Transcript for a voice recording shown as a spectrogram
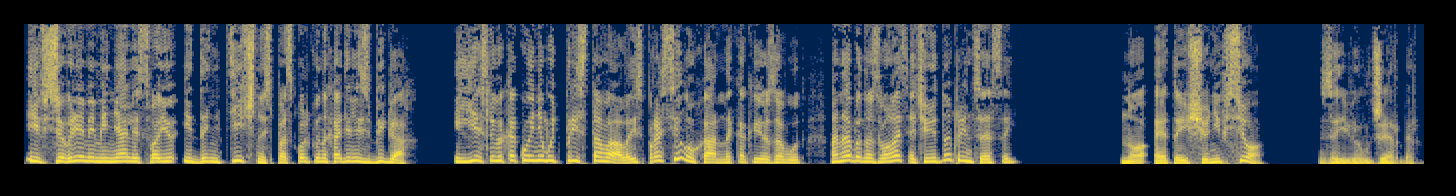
«И все время меняли свою идентичность, поскольку находились в бегах. И если бы какой-нибудь приставала и спросил у Ханны, как ее зовут, она бы назвалась очередной принцессой». «Но это еще не все», — заявил Джербер.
